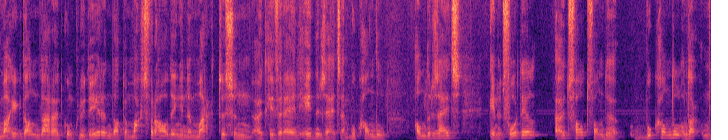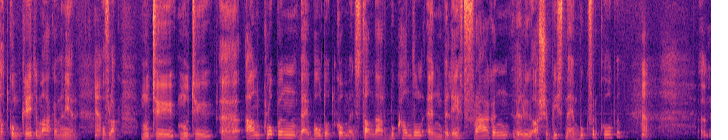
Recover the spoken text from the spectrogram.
mag ik dan daaruit concluderen dat de machtsverhouding in de markt tussen uitgeverijen enerzijds en boekhandel anderzijds in het voordeel uitvalt van de boekhandel, om dat, om dat concreet te maken, meneer ja. Hoflak, moet u, moet u uh, aankloppen bij bol.com en standaard boekhandel en beleefd vragen, wil u alsjeblieft mijn boek verkopen? Ja. Um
